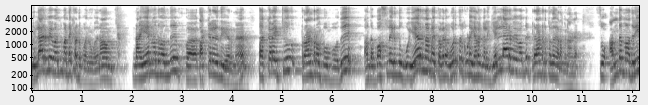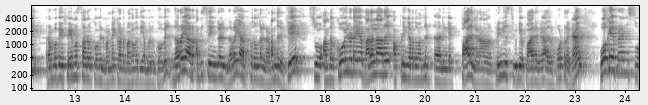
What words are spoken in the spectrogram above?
எல்லாருமே வந்து மண்டைக்காடு போனவங்க நான் நான் ஏறினது வந்து அஹ், தக்கல இருந்து ஏறினேன். தக்கலை டு ட்ராண்ட்ரம் போகும்போது அந்த பஸ்ல இருந்து ஏறினாங்களே தவிர ஒருத்தர் கூட இறங்கல. எல்லாருமே வந்து ட்ராண்டரத்துல இறங்குனாங்க. ஸோ அந்த மாதிரி ரொம்பவே ஃபேமஸான கோவில் மண்டைக்காடு பகவதி அம்மன் கோவில். நிறைய அதிசயங்கள் நிறைய அற்புதங்கள் நடந்திருக்கு. ஸோ அந்த கோயிலுடைய வரலாறு அப்படிங்கிறது வந்து நீங்கள் நீங்க பாருங்க. நான் ப்ரீவியஸ் வீடியோ பாருங்க அதில் போட்டிருக்கேன். ஓகே ஃப்ரெண்ட்ஸ் ஸோ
